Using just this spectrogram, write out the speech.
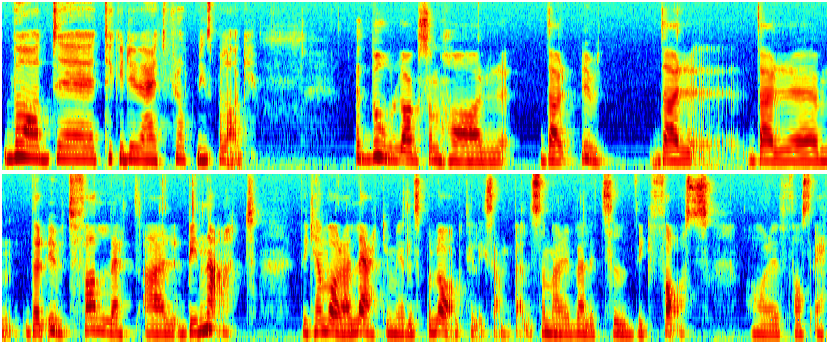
Vad eh, tycker du är ett förhoppningsbolag? Ett bolag som har där, ut, där, där, eh, där utfallet är binärt. Det kan vara läkemedelsbolag till exempel som är i väldigt tidig fas och har fas 1,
